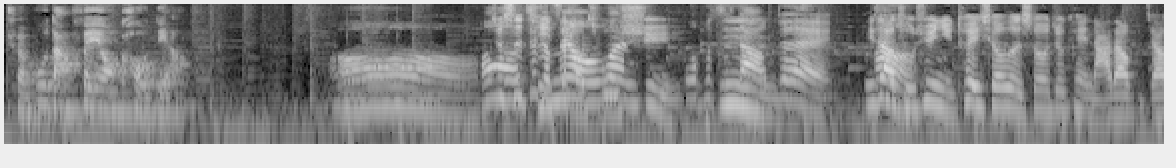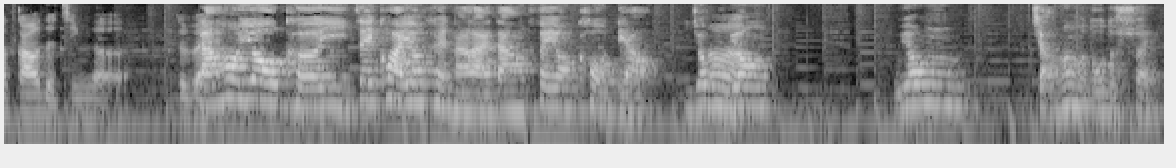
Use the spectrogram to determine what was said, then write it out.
全部当费用扣掉。哦，就是提早储蓄，我不知道。对，提早储蓄，你退休的时候就可以拿到比较高的金额，对不对？然后又可以这一块又可以拿来当费用扣掉，你就不用不用缴那么多的税。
